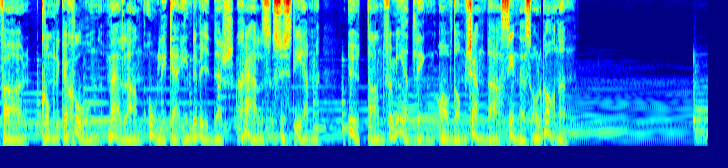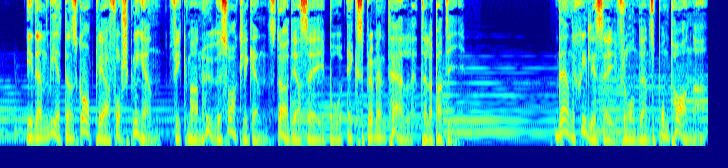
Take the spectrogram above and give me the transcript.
för kommunikation mellan olika individers själssystem utan förmedling av de kända sinnesorganen. I den vetenskapliga forskningen fick man huvudsakligen stödja sig på experimentell telepati. Den skiljer sig från den spontana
